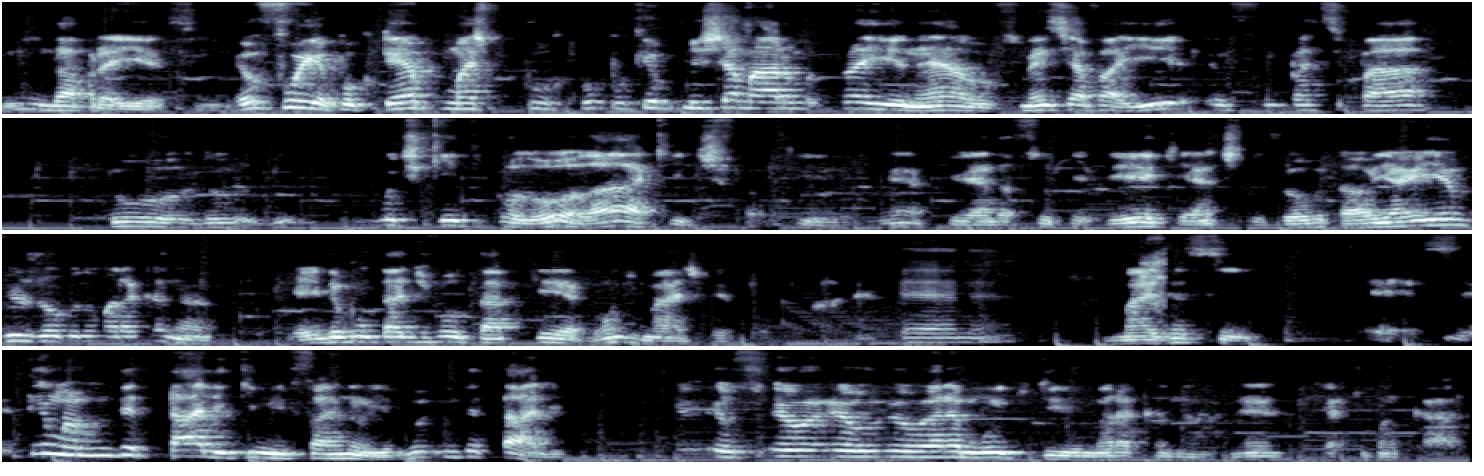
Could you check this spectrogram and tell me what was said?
Não dá para ir assim. Eu fui há pouco tempo, mas por- porque me chamaram para ir, né? O Fluminense e Havaí, eu fui participar do, do, do Botequim Tricolor lá, que, que, né, que é da Sul TV, que é antes do jogo e tal. E aí eu vi o jogo no Maracanã. E aí deu vontade de voltar, porque é bom demais ver. É, né? Mas assim, é, tem uma- um detalhe que me faz não ir. Um detalhe. Eu, eu, eu, eu era muito de Maracanã, né? De arquibancada.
